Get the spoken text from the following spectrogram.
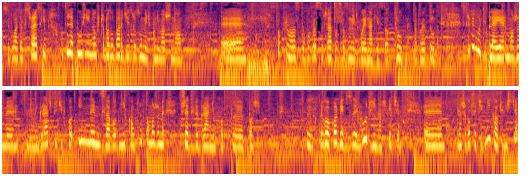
sytuacjach strzeleckich, o tyle później no trzeba to bardziej zrozumieć, ponieważ no e, po prostu, po prostu trzeba to zrozumieć, bo jednak jest to trudne, naprawdę trudne. W trybie multiplayer możemy mm, grać przeciwko innym zawodnikom, których to możemy przed wybraniem ko- p- poś- y, któregokolwiek z ludzi na świecie, e, naszego przeciwnika oczywiście,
